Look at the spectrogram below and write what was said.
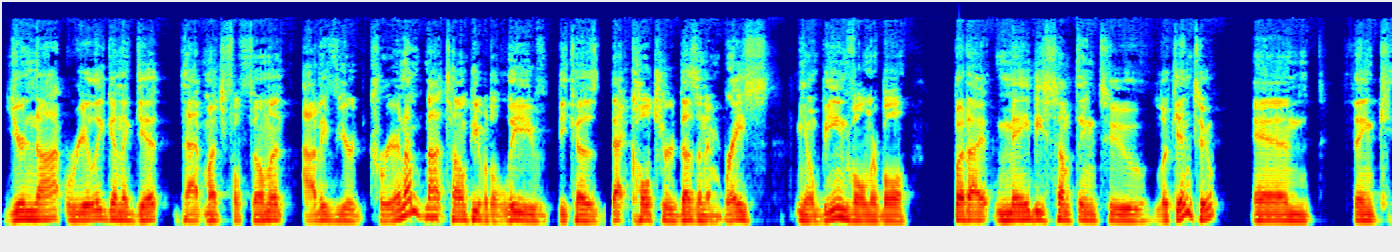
you're not really going to get that much fulfillment out of your career. And I'm not telling people to leave because that culture doesn't embrace, you know, being vulnerable, but I maybe something to look into and think,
